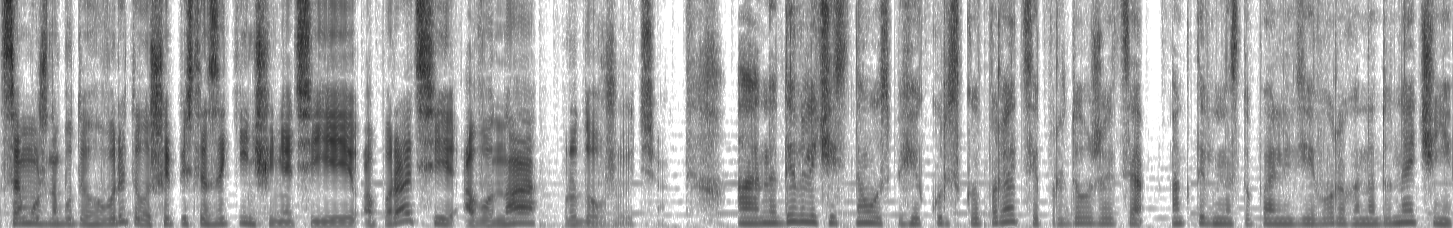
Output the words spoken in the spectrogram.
це можна буде говорити лише після закінчення цієї операції, а вона продовжуються. А не дивлячись на успіхи Курської операції, продовжуються активні наступальні дії ворога на Донеччині,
